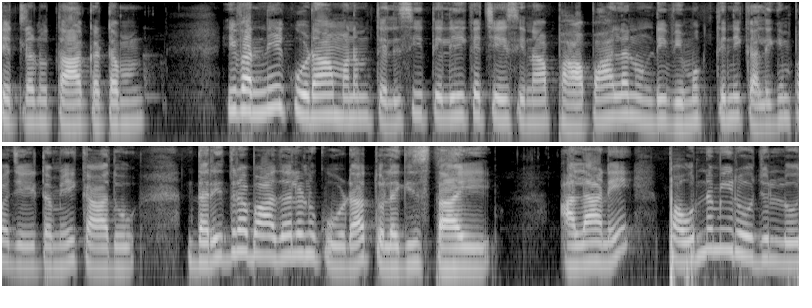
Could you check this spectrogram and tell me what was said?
చెట్లను తాకటం ఇవన్నీ కూడా మనం తెలిసి తెలియక చేసిన పాపాల నుండి విముక్తిని కలిగింపజేయటమే కాదు దరిద్ర బాధలను కూడా తొలగిస్తాయి. అలానే పౌర్ణమి రోజుల్లో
